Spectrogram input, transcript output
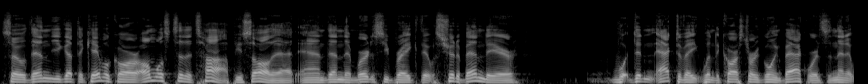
So then you got the cable car almost to the top. You saw that, and then the emergency brake that should have been there didn't activate when the car started going backwards, and then it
